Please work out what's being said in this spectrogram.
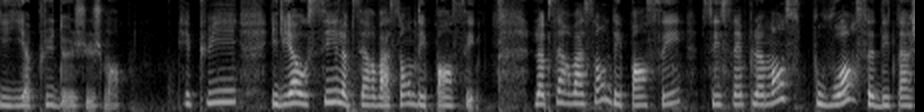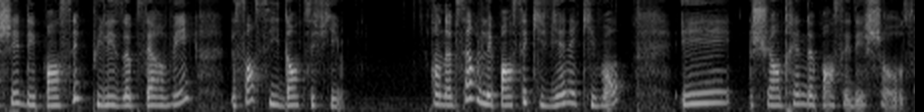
Il n'y a plus de jugement. Et puis, il y a aussi l'observation des pensées. L'observation des pensées, c'est simplement pouvoir se détacher des pensées puis les observer sans s'y identifier on observe les pensées qui viennent et qui vont et je suis en train de penser des choses.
